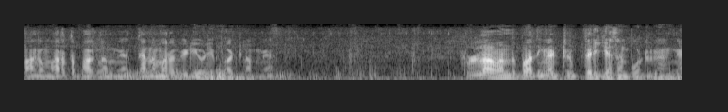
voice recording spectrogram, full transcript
வாங்க மரத்தை பார்க்கலாமுங்க. தென்னை மரம் வீடியோலையும் பார்க்கலாமுங்க. ஃபுல்லாக வந்து பார்த்தீங்கன்னா ட்ரிப் தெரிகேஷன் போட்டிருக்காங்க.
